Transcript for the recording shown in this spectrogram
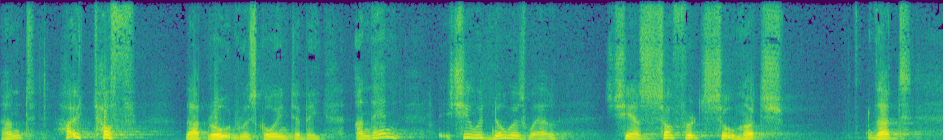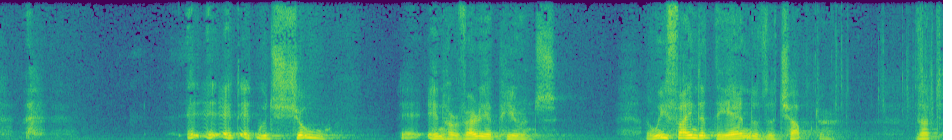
And how tough that road was going to be. And then she would know as well, she has suffered so much that it, it, it would show in her very appearance. And we find at the end of the chapter that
